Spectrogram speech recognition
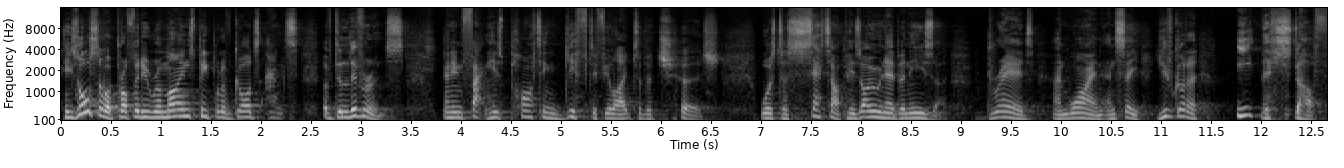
He's also a prophet who reminds people of God's acts of deliverance. And in fact, his parting gift, if you like, to the church was to set up his own Ebenezer, bread and wine, and say, You've got to eat this stuff.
